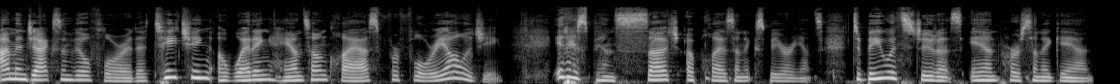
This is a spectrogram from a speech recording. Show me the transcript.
I'm in Jacksonville, Florida, teaching a wedding hands-on class for Floriology. It has been such a pleasant experience to be with students in person again,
